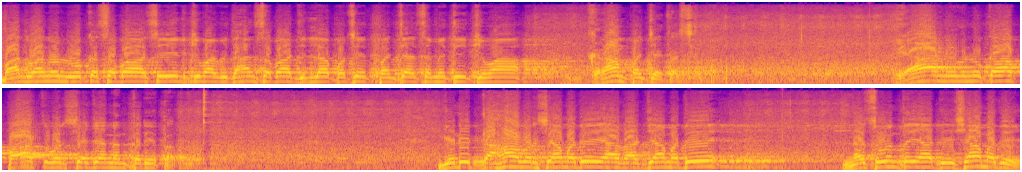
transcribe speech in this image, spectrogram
बांधवांनो लोकसभा असेल किंवा विधानसभा जिल्हा परिषद पंचायत समिती किंवा ग्रामपंचायत असेल. या निवडणुका पाच वर्षाच्या नंतर येतात. गेली दहा वर्षामध्ये या राज्यामध्ये नसून तर या देशामध्ये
